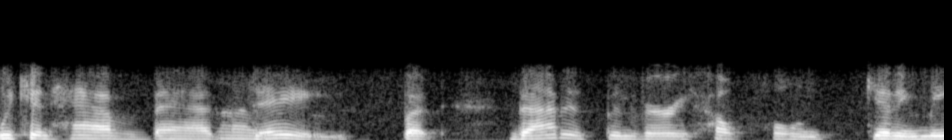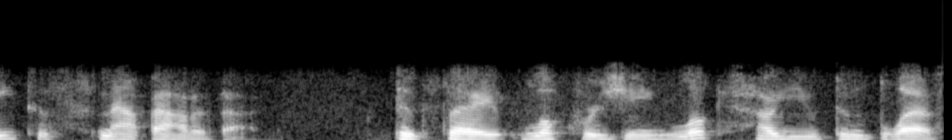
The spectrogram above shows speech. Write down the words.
We can have bad Right. days, but that has been very helpful in getting me to snap out of that and say, "Look, Regine, look how you've been blessed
